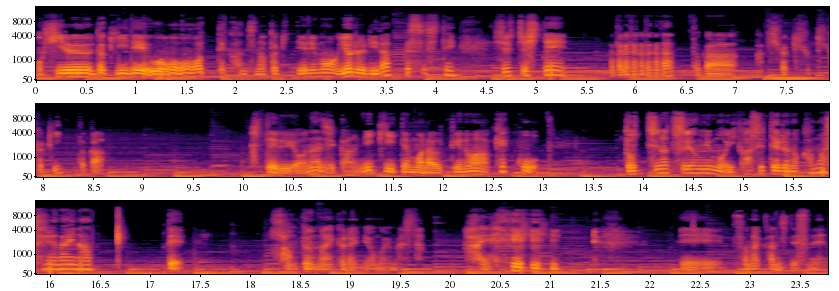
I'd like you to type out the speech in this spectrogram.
お昼時でうおーって感じの時っていうよりも夜リラックスして集中してカタカタカタカタとかカキカキカキカキとかしてるような時間に聞いてもらうっていうのは結構どっちの強みも活かせてるのかもしれないなって3分前くらいに思いました。はい。えー、そんな感じですね。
